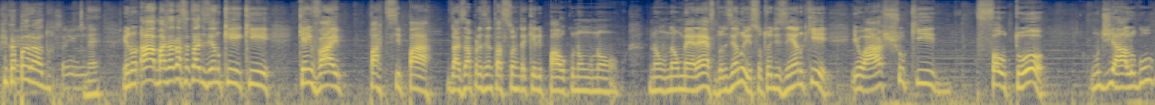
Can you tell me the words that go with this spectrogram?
fica parado. Sem uso. né? Não- Ah, mas agora você tá dizendo que, que quem vai participar das apresentações daquele palco não, não, não, não merece. Não tô dizendo isso. Eu tô dizendo que eu acho que faltou um diálogo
